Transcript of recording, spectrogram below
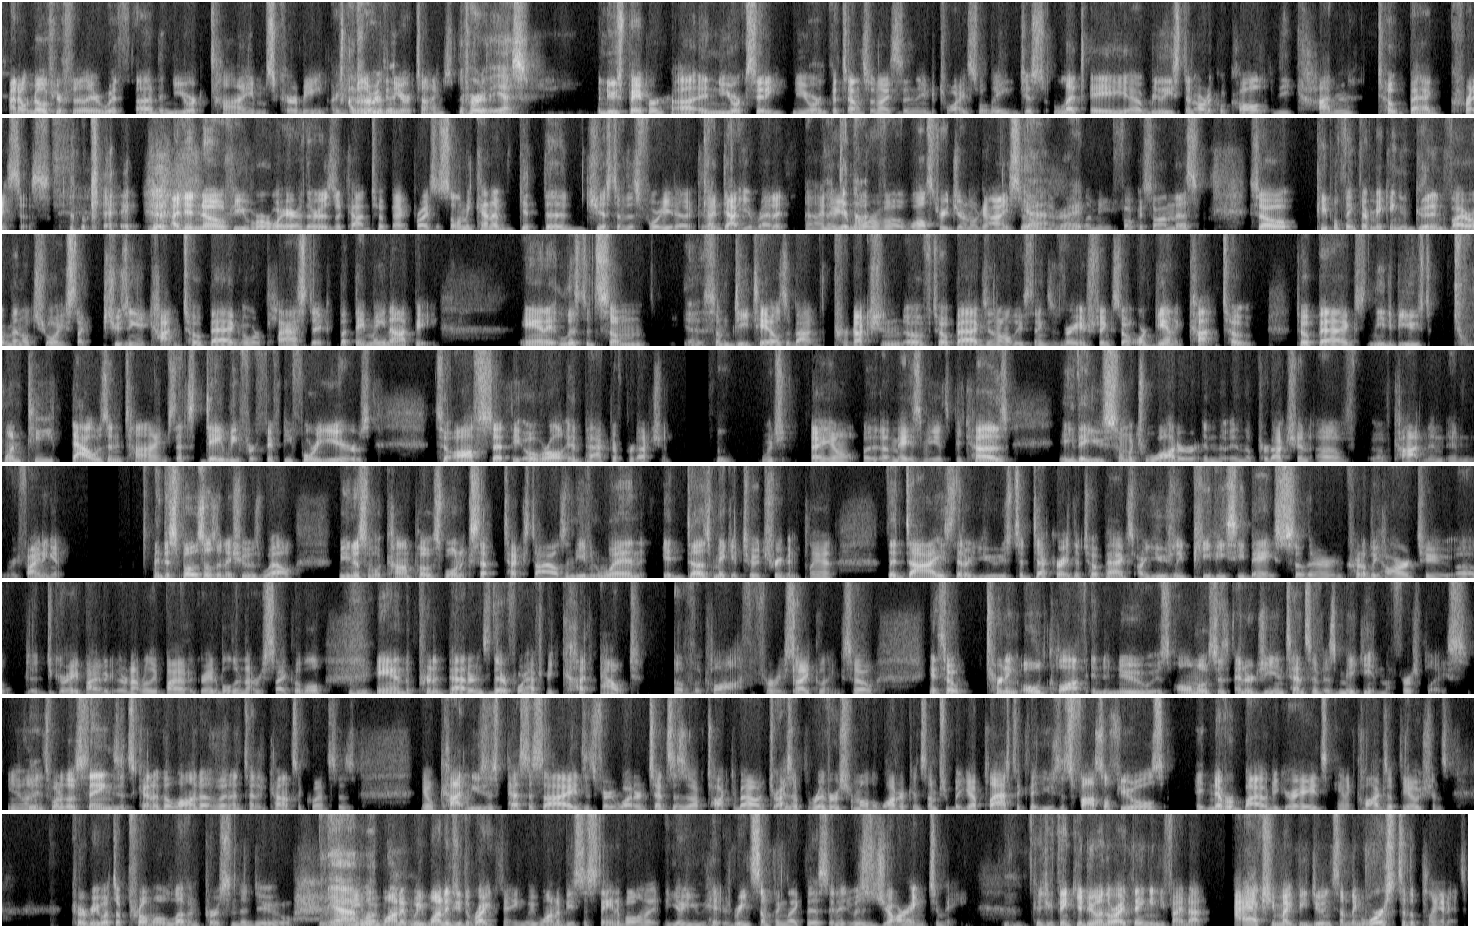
I don't know if you're familiar with uh, the New York Times, Kirby. Are you familiar with the it. New York Times? I've heard of it. Yes. a newspaper uh, in New York City, New Mm-hmm. York. That sounds so nice. They named it twice. Well, they just let a uh, released an article called "The Cotton Tote Bag Crisis." Okay. I didn't know if you were aware there is a cotton tote bag crisis. So let me kind of get the gist of this for you, to because I doubt you read it. I know did you're not. more of a Wall Street Journal guy, so yeah. Right. let me focus on this. So people think they're making a good environmental choice, like choosing a cotton tote bag over plastic, but they may not be. And it listed some uh, some details about production of tote bags and all these things. It's very interesting. So organic cotton tote tote bags need to be used 20,000 times. That's daily for 54 years to offset the overall impact of production, Hmm. which uh, you know amazed me. It's because they use so much water in the in the production of of cotton and, and refining it. And disposal is an issue as well. Municipal compost won't accept textiles, and even when it does make it to a treatment plant, the dyes that are used to decorate the tote bags are usually PVC based, so they're incredibly hard to uh, degrade. Biodeg- they're not really biodegradable. They're not recyclable, Mhm. and the printed patterns therefore have to be cut out of the cloth for recycling. So, and so turning old cloth into new is almost as energy intensive as making it in the first place. You know, Hmm. it's one of those things. It's kind of the law of unintended consequences you know, cotton uses pesticides. It's very water intensive, as I've talked about. Dries up rivers from all the water consumption. But you have plastic that uses fossil fuels. It never biodegrades and it clogs up the oceans. Kirby, what's a promo 11 person to do? Yeah. I mean, well, we want to we want to do the right thing. We want to be sustainable, and it, you know, you hit, read something like this, and it was jarring to me mm-hmm. because you think you're doing the right thing, and you find out I actually might be doing something worse to the planet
